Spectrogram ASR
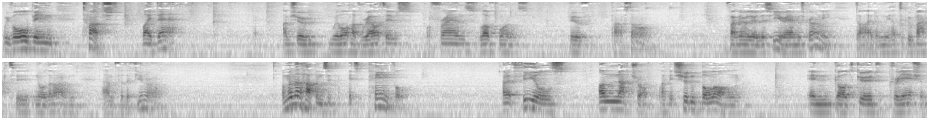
We've all been touched by death. I'm sure we'll all have relatives or friends, loved ones who have passed on. In fact, earlier this year, Emma's granny died, and we had to go back to Northern Ireland um, for the funeral. And when that happens, it, it's painful. And it feels unnatural, like it shouldn't belong in God's good creation.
